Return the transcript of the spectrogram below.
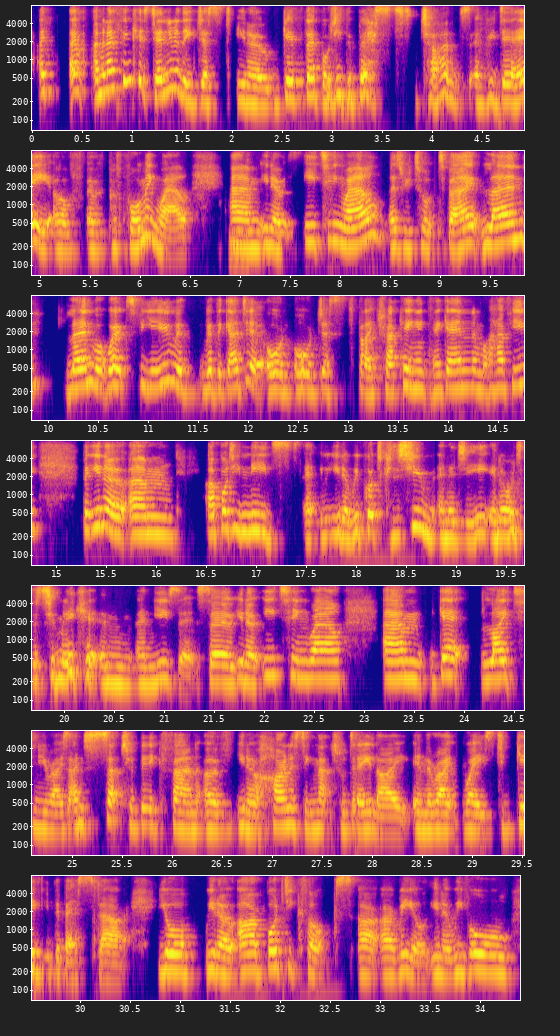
I, I mean, I think it's genuinely just you know give their body the best chance every day of of performing well. Mm. Um, you know, eating well, as we talked about. Learn learn what works for you with with the gadget, or or just by tracking again and what have you. But you know, um, our body needs eh, you know we've got to consume energy in order to make it and, and use it. So you know eating well um, get light in your eyes. I'm such a big fan of you know harnessing natural daylight in the right ways to give you the best start. Your you know our body clocks are, are real. You know we've all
